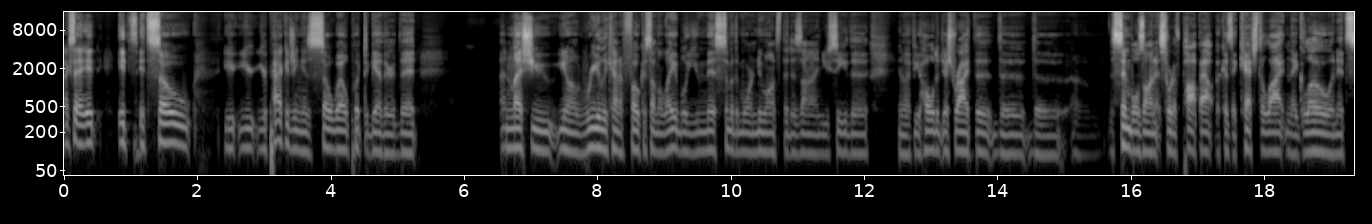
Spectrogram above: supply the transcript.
like I said, it it's it's so your your packaging is so well put together that unless you you know really kind of focus on the label you miss some of the more nuance of the design you see the you know if you hold it just right the the the um, the symbols on it sort of pop out because they catch the light and they glow and it's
